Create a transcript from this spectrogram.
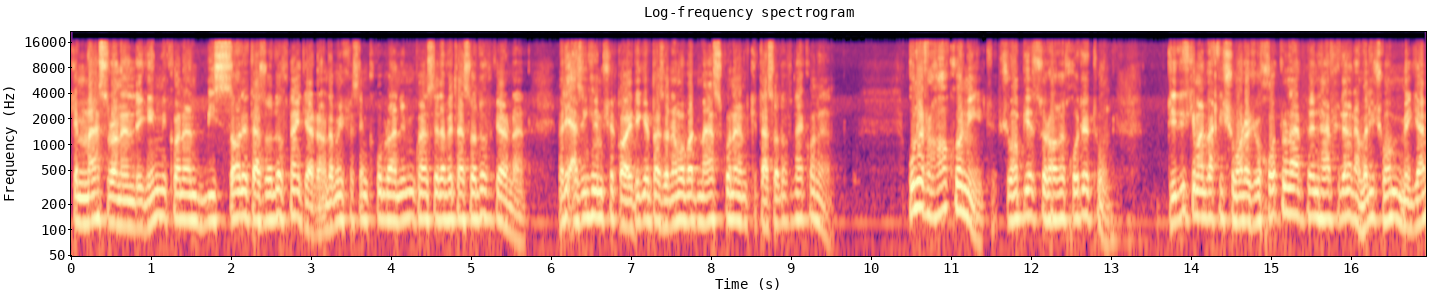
که مس رانندگی می‌کنن 20 سال تصادف نکردن. آدمایی می‌شناسم که خوب رانندگی می‌کنن سه دفعه تصادف کردن. ولی از اینکه نمیشه قاعده گرفت پس آدم‌ها باید مس کنن که تصادف نکنن. اون رها کنید. شما بیاد سراغ خودتون. دیدید که من وقتی شما راجع خودتون حرف حرفی دارم ولی شما میگم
